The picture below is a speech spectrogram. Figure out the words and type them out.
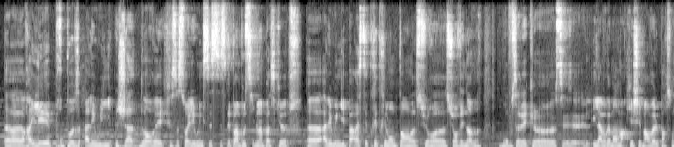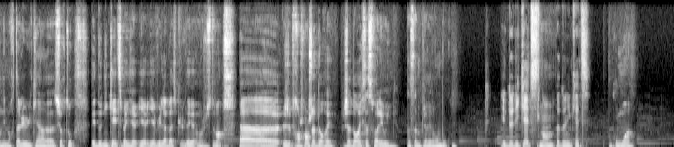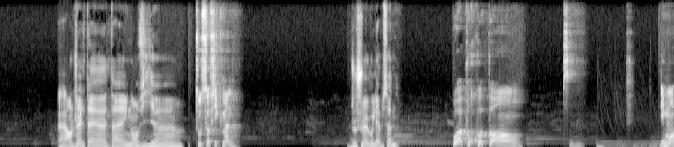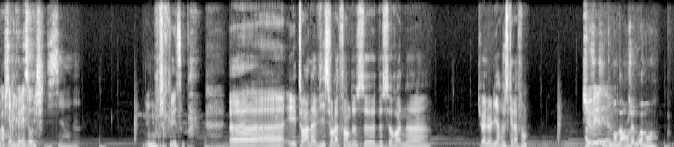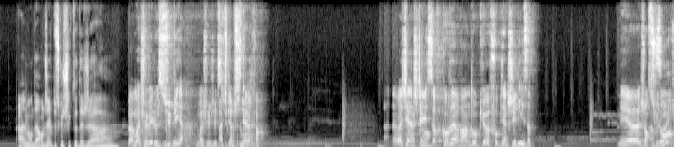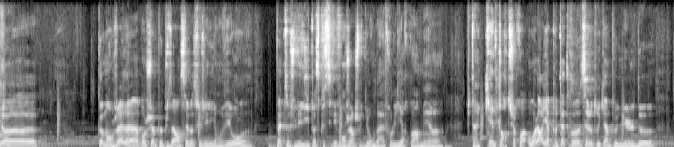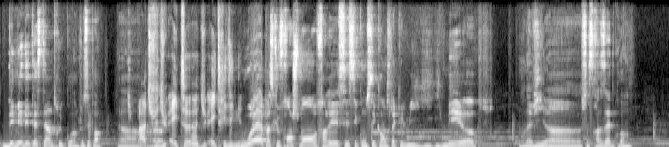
Euh, Riley propose Halloween, j'adorerais que ça soit Halloween, ce ce serait pas impossible hein, parce que euh, Halloween n'est pas resté très très longtemps euh, sur, euh, sur Venom. Bon, vous savez que c'est, il a vraiment marqué chez Marvel par son Immortal Hulk, hein, surtout. Et Donny Cates, bah, il, a, il vu la bascule d'ailleurs, justement. Je- franchement, j'adorais. J'adorais que ça soit Halloween. Ça, ça me plairait vraiment beaucoup. Et Donny Cates, non? Pas Donny Cates? Beaucoup moins. Euh, Angel, t'as t'as une envie euh, Tout sauf Hickman. Joshua Williamson? Ouais, pourquoi pas, hein. C'est- Il est moins Après, pire que les autres. hein, le- Il est moins pire que les autres. Euh, et toi, un avis sur la fin de ce, de ce run euh, Tu vas le lire jusqu'à la fin? Je Ah, tu- vais. Tu demandes à Angèle ou à moi? À demander à Angel, parce que je sais que toi déjà. Bah moi je vais le Mais subir. Moi je vais le Ah, tu subir jusqu'à la fin. Ah, Ouais, j'ai acheté les soft covers, hein, donc euh, faut bien que je les lise. Mais euh, j'en Ah, suis C'est loin. vrai que, euh, comme Angèle, euh, bon, je suis un peu plus avancé parce que j'ai lu en VO. euh, En fait, je les lis parce que c'est les Vengeurs. Je me dis, bon, bah, faut le lire, quoi. Mais euh, putain, quelle torture, quoi. Ou alors, il y a peut-être, euh, tu sais, le truc un peu nul de d'aimer détester un truc, quoi. Je sais pas. Euh, Ah, tu fais du hate, euh, du hate reading. Ouais, parce que franchement, enfin, les, ces, ces conséquences là que lui il, met, euh, pff, à mon avis, euh, ça sera Z quoi.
